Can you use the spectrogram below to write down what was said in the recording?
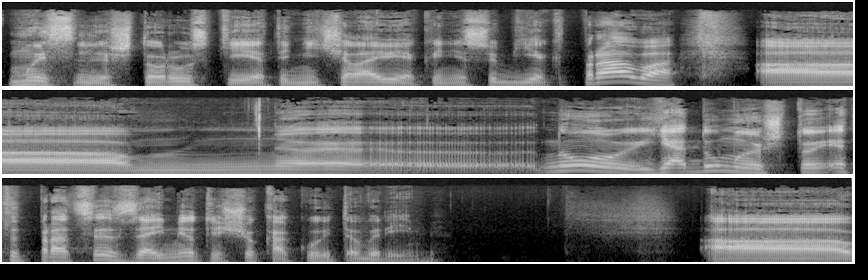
мысль, что русские это не человек и не субъект права. А, э, ну, я думаю, что этот процесс займет еще какое-то время. А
